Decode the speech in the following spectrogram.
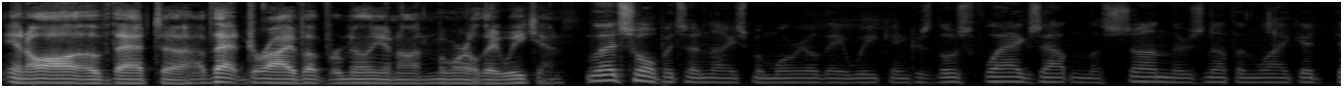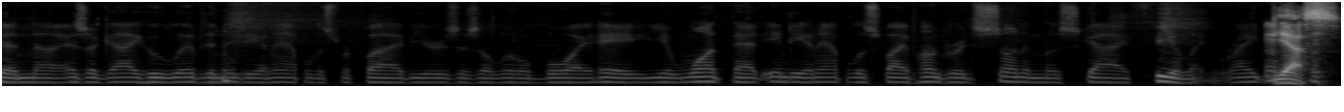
in awe of that uh, of that drive up Vermilion on Memorial Day weekend. Let's hope it's a nice Memorial Day weekend because those flags out in the sun, there's nothing like it. And uh, as a guy who lived in Indianapolis for five years as a little boy, hey, you want that Indianapolis 500 sun in the sky feeling, right? Yes,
